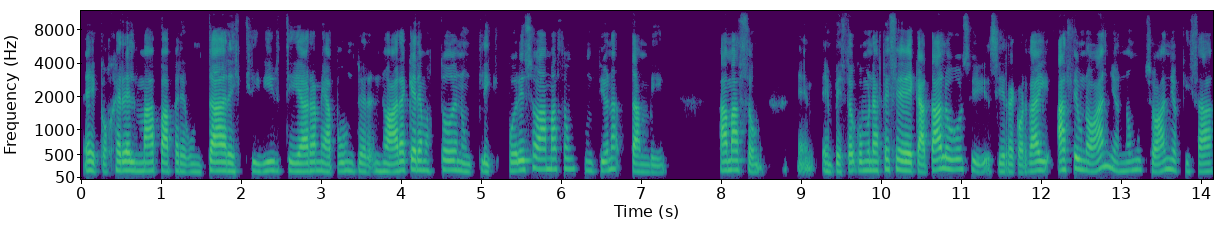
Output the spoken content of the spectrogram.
eh, coger el mapa, preguntar, escribirte y ahora me apunto. No, ahora queremos todo en un clic. Por eso Amazon funciona tan bien. Amazon em, empezó como una especie de catálogo, si, recordáis, hace unos años, no muchos años, quizás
